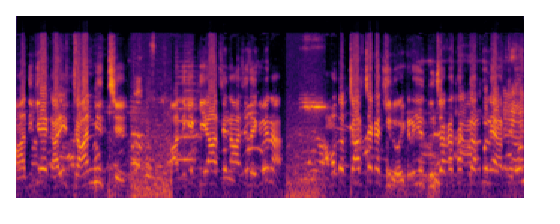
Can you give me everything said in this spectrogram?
বাঁদিকে গাড়ির টান নিচ্ছে। বাঁদিকে কি আছে না আছে দেখবে না? আমার তো চার চাকা ছিল এখানে যে দু চাকা থাকতো এতক্ষণ এতক্ষণ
